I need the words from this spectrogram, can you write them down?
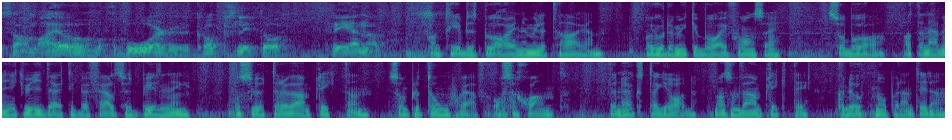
Så han var ju hård kroppsligt och tränad. Han trivdes bra inom militären och gjorde mycket bra ifrån sig. Så bra att han även gick vidare till befälsutbildning och slutade värnplikten som plutonchef och sergeant. Den högsta grad man som värnpliktig kunde uppnå på den tiden.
